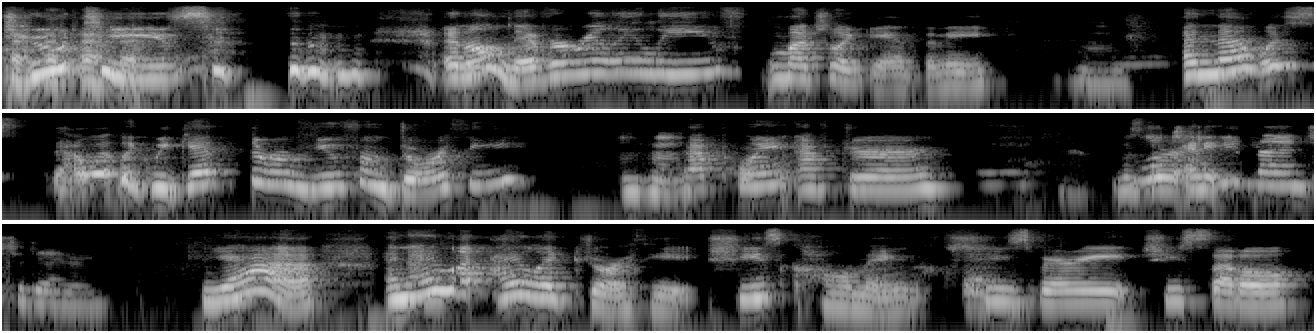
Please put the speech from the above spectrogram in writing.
two T's. and I'll never really leave, much like Anthony. Mhm. And that was that was like we get the review from Dorothy Mhm. at that point after was What there any we today? Yeah and i like i like dorothy. She's calming. She's very she's subtle.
